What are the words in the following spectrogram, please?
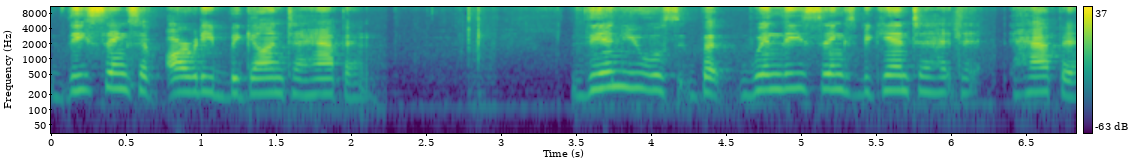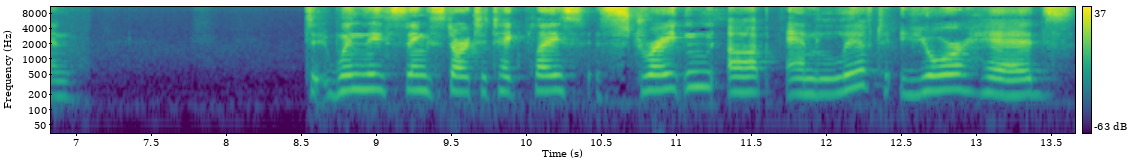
these things have already begun to happen. Then you will, but when these things begin to, ha- to happen, to, when these things start to take place, straighten up and lift your heads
